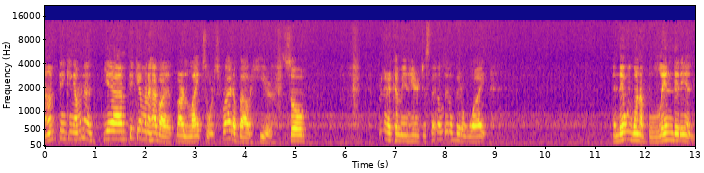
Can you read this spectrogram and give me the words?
I'm thinking I'm going to, yeah, I'm thinking I'm going to have our, our light source right about here. So we're going to come in here, just add a little bit of white. And then we want to blend it in.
